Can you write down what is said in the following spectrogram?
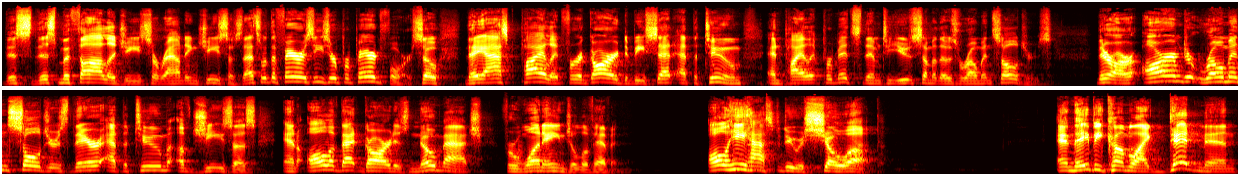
this, this mythology surrounding Jesus. That's what the Pharisees are prepared for. So they ask Pilate for a guard to be set at the tomb, and Pilate permits them to use some of those Roman soldiers. There are armed Roman soldiers there at the tomb of Jesus, and all of that guard is no match for one angel of heaven. All he has to do is show up. And they become like dead men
